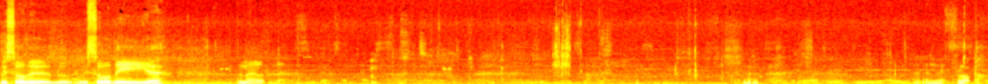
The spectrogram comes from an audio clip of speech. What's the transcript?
We saw the we saw the uh, the male at the back. And flop.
